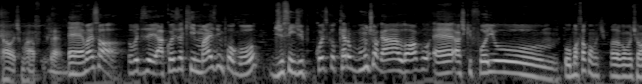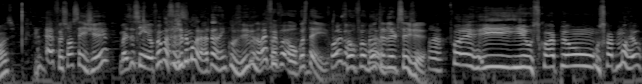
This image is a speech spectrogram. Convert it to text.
Tá ótimo, Rafa. Tá. É, mas só, eu vou dizer, a coisa que mais me empolgou, de assim, de coisa que eu quero muito jogar logo, é, acho que foi o. O Mortal Kombat. Mortal Kombat 11. é, foi só CG, Mas assim, foi uma CG demorada, né? Inclusive, não. mas foi, foi- eu gostei. Foi, legal, foi, um bom foi. trailer de CG. Foi, e, e o Scorpion. O Scorpion morreu.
